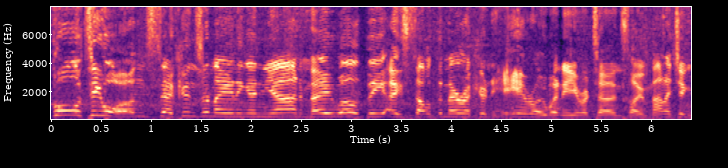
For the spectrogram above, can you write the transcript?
41 seconds remaining, and Yan may well be a South American hero when he returns home, managing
